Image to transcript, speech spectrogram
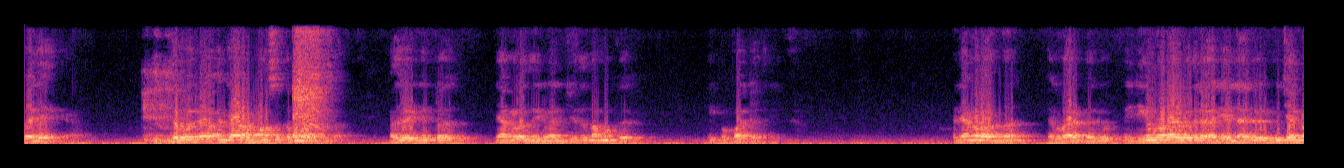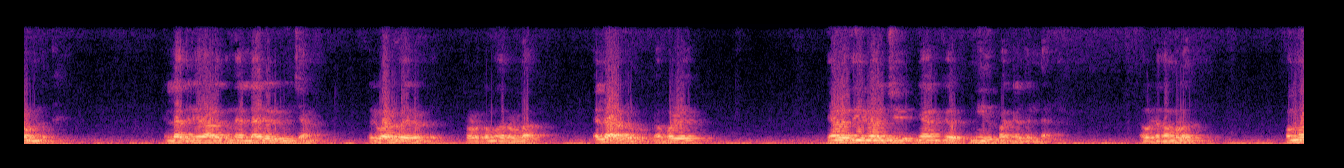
വിലയൊക്കെയാണ്. ഇതുപോലെ അഞ്ചാറ് മാസത്തെ പ്രോസസ്സാണ് അത് കഴിഞ്ഞിട്ട് ഞങ്ങൾ തീരുമാനിച്ചു ഇത് നമുക്ക് ഇപ്പോൾ പറ്റത്തില്ല. ഞങ്ങൾ അന്ന് ചെറുതായിട്ടൊരു മീറ്റിംഗ് എന്ന് പറയാൻ വിധത്തിലെ കാര്യം എല്ലാവരും ഒരുമിച്ച് തന്നെ ഉണ്ട്. എല്ലാത്തിനും നടക്കുന്ന എല്ലാവരും ഒരുമിച്ചാണ്. ഒരുപാട് പേരുണ്ട്. തുടക്കം മുതലുള്ള എല്ലാ ആളുകളും ഉണ്ട്. അപ്പോൾ ഞങ്ങൾ തീരുമാനിച്ച് ഞങ്ങൾക്ക് ഇനി ഇത് പറ്റത്തില്ല. അതുകൊണ്ട് നമ്മൾ ഒന്നോ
